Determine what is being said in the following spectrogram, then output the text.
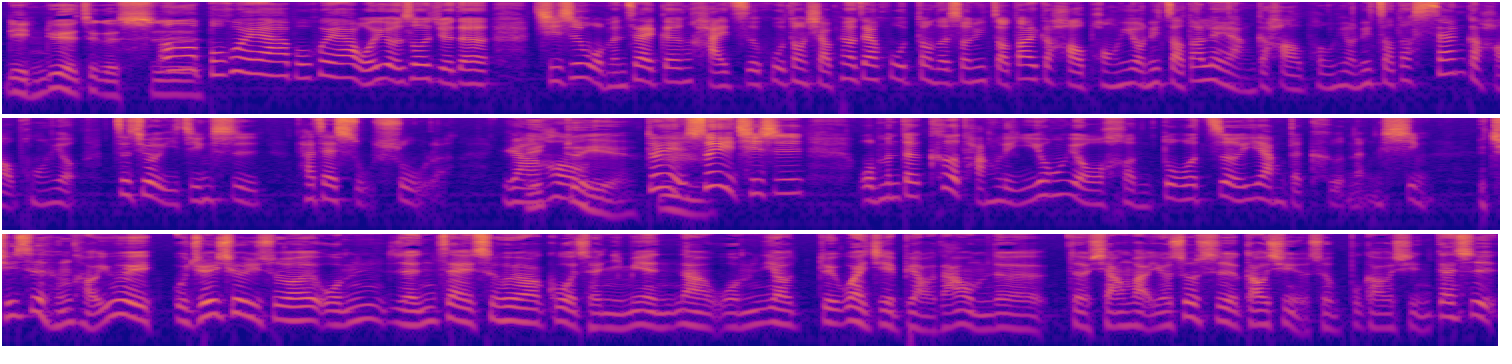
领略这个诗哦，不会啊，不会啊。我有时候觉得，其实我们在跟孩子互动，小朋友在互动的时候，你找到一个好朋友，你找到两个好朋友，你找到三个好朋友，这就已经是他在数数了。然后，对耶，对，所以其实我们的课堂里拥有很多这样的可能性。其实很好，因为我觉得就是说，我们人在社会化过程里面，那我们要对外界表达我们的的想法，有时候是高兴，有时候不高兴，但是。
